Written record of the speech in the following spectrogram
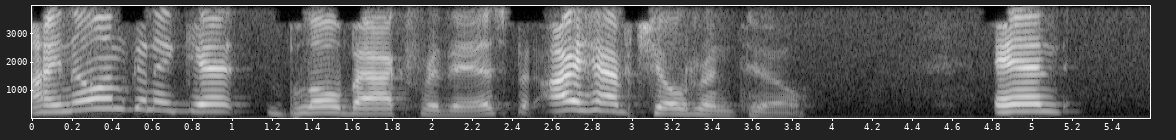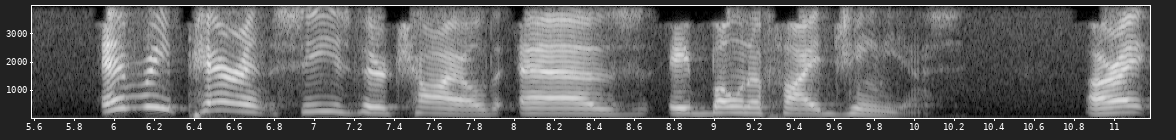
I know I'm going to get blowback for this, but I have children too. And every parent sees their child as a bona fide genius. All right?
